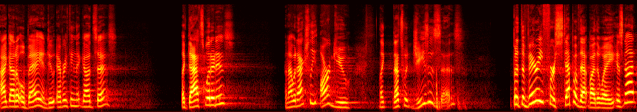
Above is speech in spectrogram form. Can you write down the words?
I got to obey and do everything that God says? Like that's what it is? And I would actually argue, like, that's what Jesus says. But at the very first step of that, by the way, is not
